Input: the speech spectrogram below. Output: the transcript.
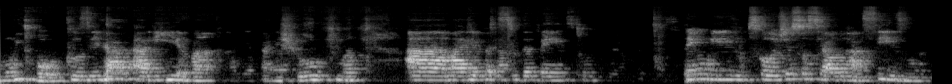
muito boa. Inclusive a, a Lia, a Lia Schuckman, a Maria Aparecida Bento. Tem um livro, Psicologia Social do Racismo,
